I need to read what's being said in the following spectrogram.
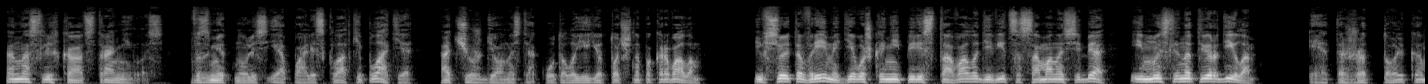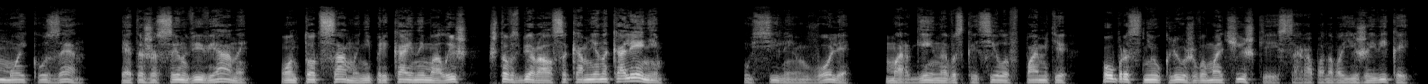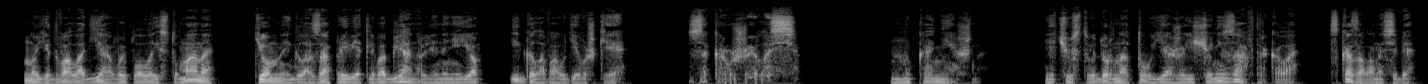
Она слегка отстранилась, взметнулись и опали складки платья, отчужденность окутала ее точно покрывалом, и все это время девушка не переставала дивиться сама на себя и мысленно твердила. «Это же только мой кузен. Это же сын Вивианы. Он тот самый неприкаянный малыш, что взбирался ко мне на колени». Усилием воли Маргейна воскресила в памяти образ неуклюжего мальчишки, исцарапанного ежевикой, но едва ладья выплыла из тумана, темные глаза приветливо глянули на нее, и голова у девушки закружилась. Ну, конечно. Я чувствую дурноту, я же еще не завтракала, сказала она себе.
